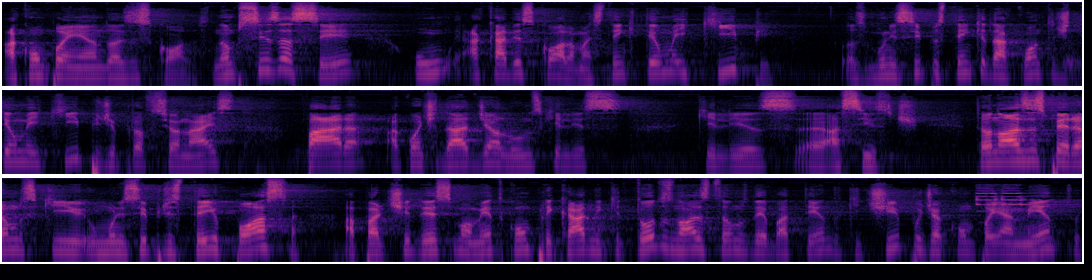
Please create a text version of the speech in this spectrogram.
acompanhando as escolas. Não precisa ser um a cada escola, mas tem que ter uma equipe. Os municípios têm que dar conta de ter uma equipe de profissionais para a quantidade de alunos que lhes, que lhes uh, assiste. Então nós esperamos que o município de Esteio possa, a partir desse momento complicado em que todos nós estamos debatendo, que tipo de acompanhamento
